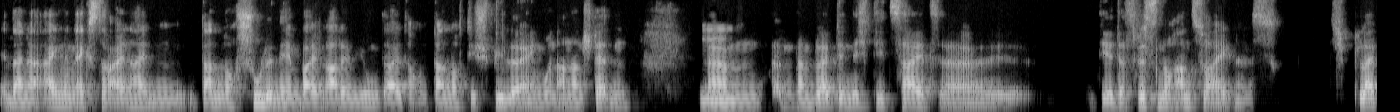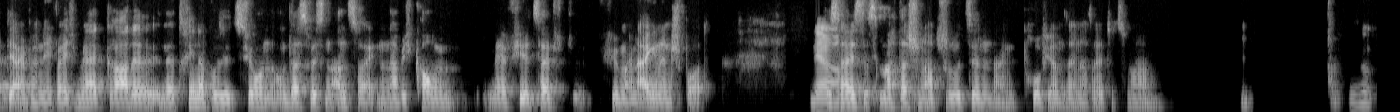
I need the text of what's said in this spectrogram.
deine eigenen Extra-Einheiten, dann noch Schule nebenbei, gerade im Jugendalter und dann noch die Spiele irgendwo in anderen Städten, mhm. ähm, dann, dann, bleibt dir nicht die Zeit, äh, dir das Wissen noch anzueignen. Es bleibt dir einfach nicht, weil ich merke gerade in der Trainerposition, um das Wissen anzueignen, habe ich kaum mehr viel Zeit für meinen eigenen Sport. Ja. Das heißt, es macht da schon absolut Sinn, einen Profi an seiner Seite zu haben. Also,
